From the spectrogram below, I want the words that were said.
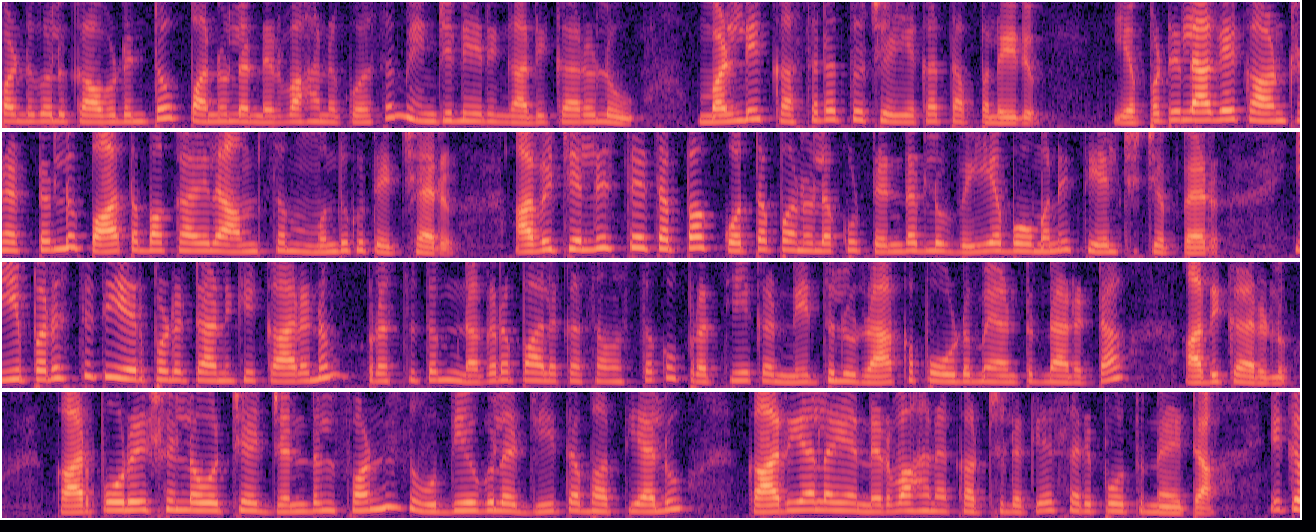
పండుగలు కావడంతో పనుల నిర్వహణ కోసం ఇంజనీరింగ్ అధికారులు మళ్ళీ కసరత్తు చేయక తప్పలేదు. ఎప్పటిలాగే కాంట్రాక్టర్లు పాత బకాయిల అంశం ముందుకు తెచ్చారు. అవి చెల్లిస్తే తప్ప కొత్త పనులకు టెండర్లు వేయబోమని తేల్చి చెప్పారు. ఈ పరిస్థితి ఏర్పడటానికి కారణం ప్రస్తుతం నగరపాలక సంస్థకు ప్రత్యేక నిధులు రాకపోవడమే అంటున్నారట అధికారులు. కార్పొరేషన్లో వచ్చే జనరల్ ఫండ్స్ ఉద్యోగుల జీతభత్యాలు కార్యాలయ నిర్వహణ ఖర్చులకే సరిపోతున్నాయట. ఇక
